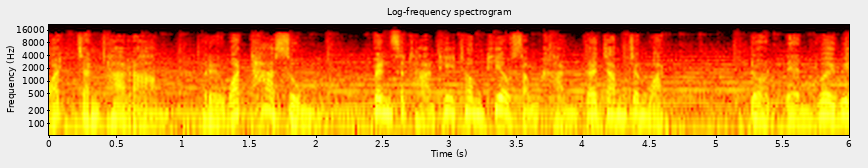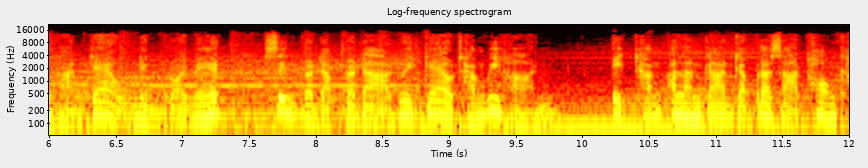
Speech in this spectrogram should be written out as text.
วัดจันทาราม หรือวัดท่าสุงเป็นสถานที่ท่องเที่ยวสำคัญประจำจังหวัด โดดเด่นด้วยวิหารแก้ว 100 เมตร ซึ่งประดับประดาด้วยแก้วทั้งวิหาร อีกทั้งอลังการกับปราสาททองค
